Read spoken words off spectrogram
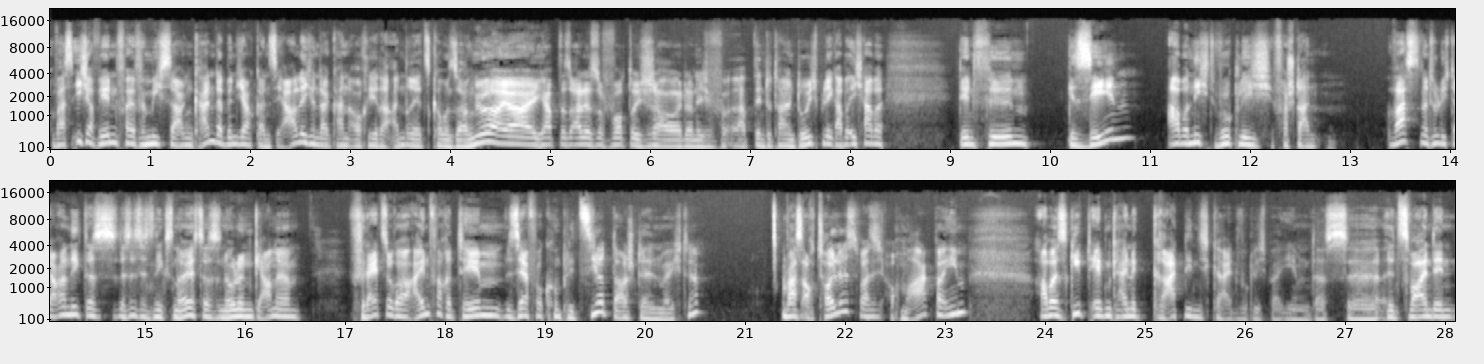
was ich auf jeden Fall für mich sagen kann, da bin ich auch ganz ehrlich und da kann auch jeder andere jetzt kommen und sagen, ja, ja, ich habe das alles sofort durchschaut und ich habe den totalen Durchblick, aber ich habe den Film gesehen, aber nicht wirklich verstanden. Was natürlich daran liegt, dass das ist jetzt nichts Neues, dass Nolan gerne vielleicht sogar einfache Themen sehr verkompliziert darstellen möchte. Was auch toll ist, was ich auch mag bei ihm. Aber es gibt eben keine Gradlinigkeit wirklich bei ihm. Das äh, zwar in den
